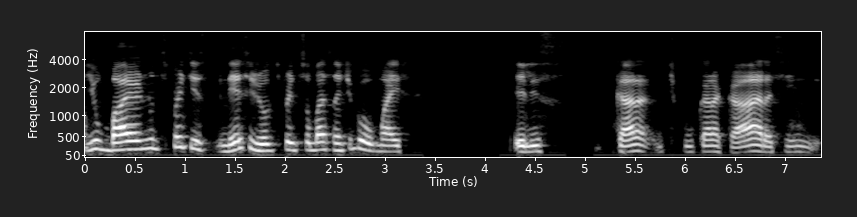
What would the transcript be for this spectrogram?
E o Bayern não desperdiça. Nesse jogo desperdiçou bastante gol, mas eles, cara, tipo, cara a cara, assim,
